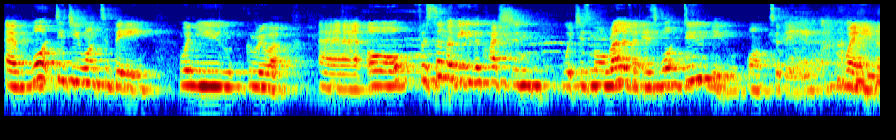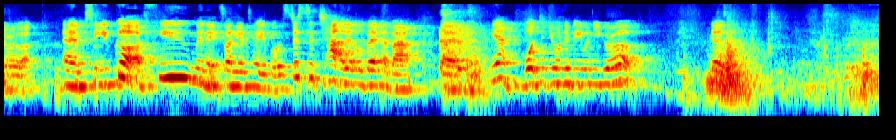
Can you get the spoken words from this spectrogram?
Um, what did you want to be when you grew up? Uh, or for some of you, the question which is more relevant is what do you want to be when you grow up? Um, so you've got a few minutes on your tables just to chat a little bit about, um, yeah, what did you want to be when you grow up? Go. good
